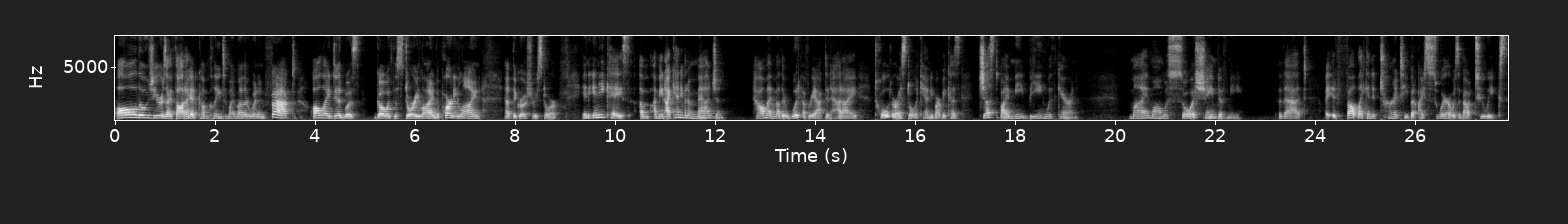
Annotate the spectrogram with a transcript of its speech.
All those years I thought I had come clean to my mother when in fact all I did was go with the story line, the party line at the grocery store. In any case, um, I mean, I can't even imagine how my mother would have reacted had I told her I stole a candy bar because just by me being with Karen, my mom was so ashamed of me that it felt like an eternity, but I swear it was about two weeks.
